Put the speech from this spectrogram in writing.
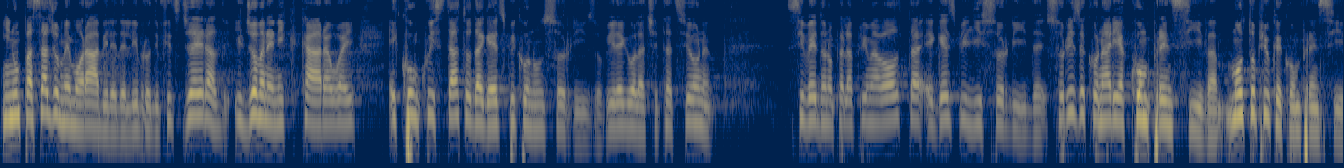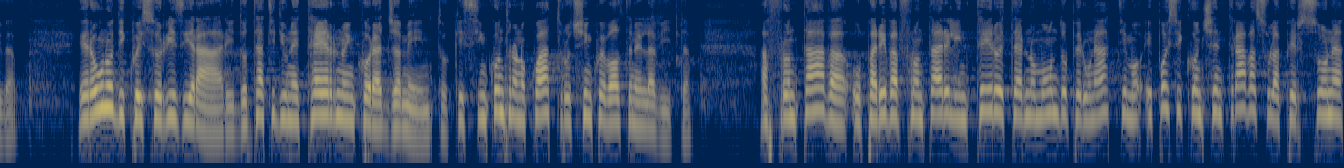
In un passaggio memorabile del libro di Fitzgerald, il giovane Nick Carraway è conquistato da Gatsby con un sorriso. Vi leggo la citazione si vedono per la prima volta e Gatsby gli sorride, sorrise con aria comprensiva, molto più che comprensiva. Era uno di quei sorrisi rari, dotati di un eterno incoraggiamento, che si incontrano quattro o cinque volte nella vita affrontava o pareva affrontare l'intero eterno mondo per un attimo e poi si concentrava sulla persona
